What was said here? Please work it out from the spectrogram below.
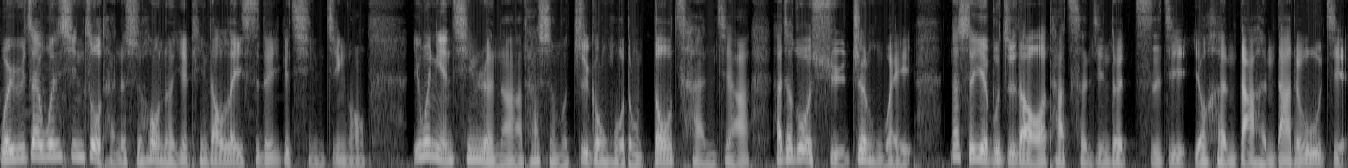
尾鱼在温馨座谈的时候呢，也听到类似的一个情境哦。一位年轻人啊，他什么志工活动都参加，他叫做许正维。那谁也不知道啊，他曾经对慈济有很大很大的误解，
